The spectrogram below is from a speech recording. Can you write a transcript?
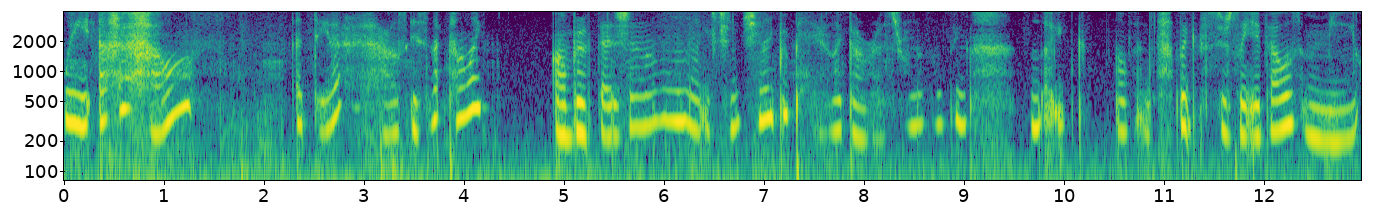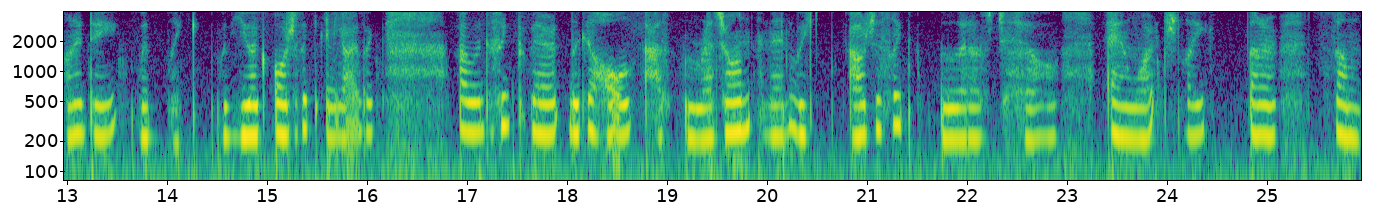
Wait, at her house? A date at her house? Isn't that kind of like unprofessional? Like, shouldn't she like prepare like a restaurant or something? Like, offense. Like, seriously, if that was me on a date with like with you, like, or just like any guy, like, I would just like prepare like a whole ass restaurant, and then we, I would just like let us chill and watch like I don't know some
